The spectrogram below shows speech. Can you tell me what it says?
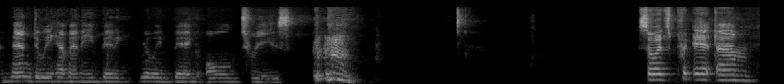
And then do we have any big, really big old trees? so it's, it, um,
